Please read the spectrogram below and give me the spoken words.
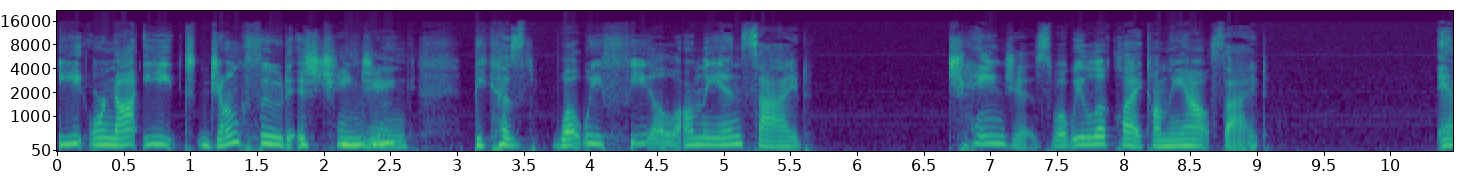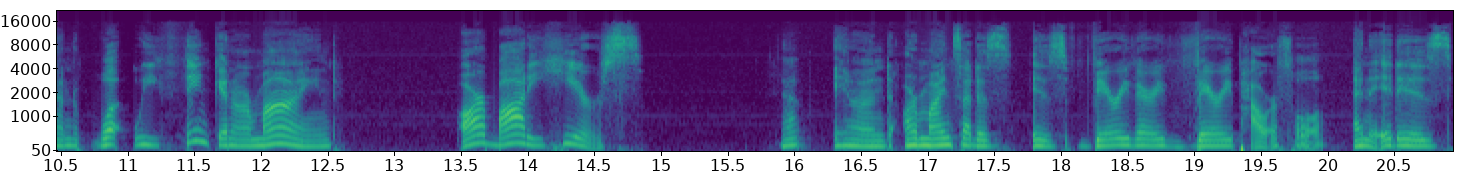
eat or not eat junk food is mm-hmm. changing because what we feel on the inside changes what we look like on the outside and what we think in our mind our body hears Yep. and our mindset is is very very very powerful and it is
